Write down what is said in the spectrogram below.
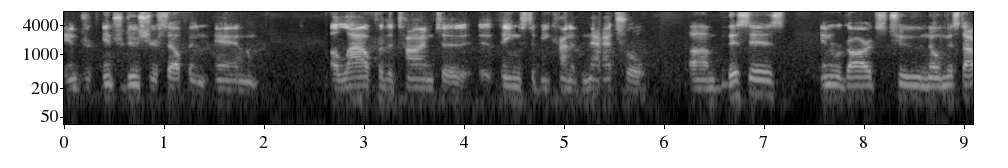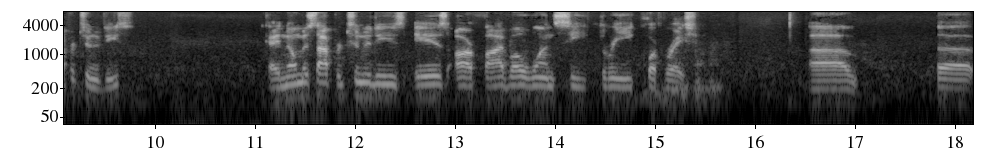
int- introduce yourself and, and allow for the time to things to be kind of natural. Um, this is in regards to no missed opportunities. Okay, No Missed Opportunities is our 501c3 corporation. Uh, the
